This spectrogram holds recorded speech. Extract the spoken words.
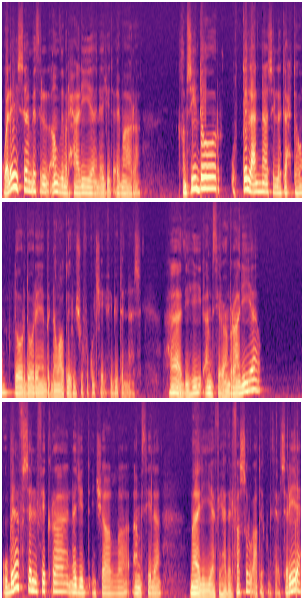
وليس مثل الأنظمة الحالية نجد عمارة خمسين دور وتطل على الناس اللي تحتهم دور دورين بالنواطير ويشوفوا كل شيء في بيوت الناس. هذه أمثلة عمرانية وبنفس الفكرة نجد إن شاء الله أمثلة مالية في هذا الفصل. وأعطيكم مثال سريع.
